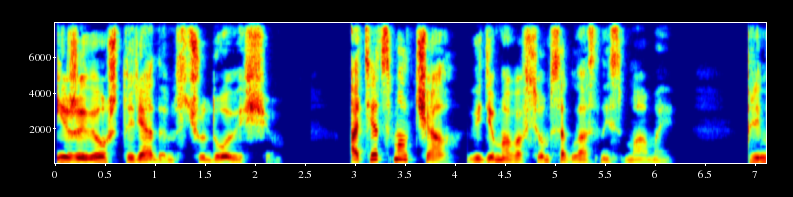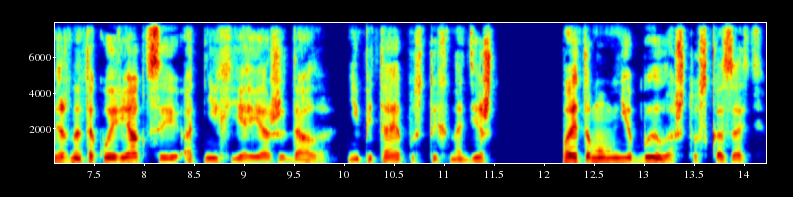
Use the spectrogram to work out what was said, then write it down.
и живешь ты рядом с чудовищем. Отец молчал, видимо, во всем согласный с мамой. Примерно такой реакции от них я и ожидала, не питая пустых надежд, поэтому мне было что сказать.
